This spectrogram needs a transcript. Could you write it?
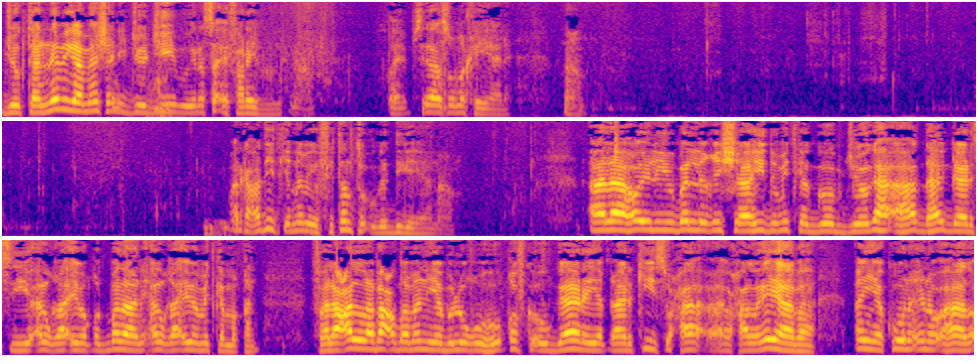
joogtaan. Nebigaa meeshaan i joojiyey. Buu yidhi sa ay faray. Buu yidhi ayb sidaasuu marka yeelay nacam marka xadiidka nabiga fitanta uga digayaa nacam alaa hoy liyuballigi shaahidu midka goobjoogaha ah hadda ha gaarsiiyo alqaa'iba khudbadaani alqaa'iba midka maqan falacalla bacda man yabluguhu qofka uu gaaraya qaarkiis waxaa laga yaabaa an yakuuna inuu ahaado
